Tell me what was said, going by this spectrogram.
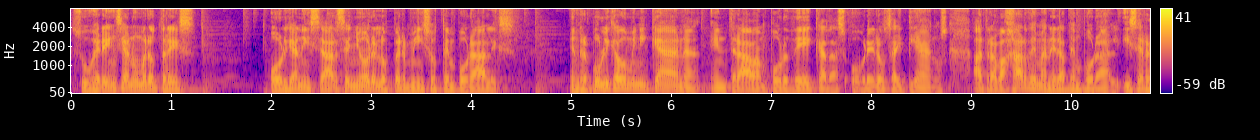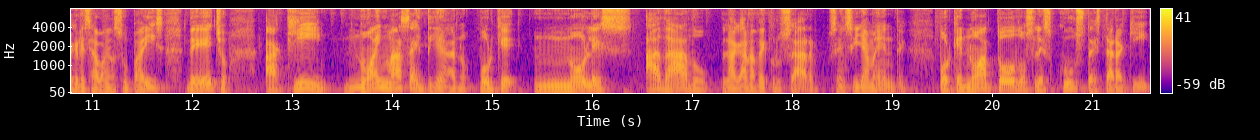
Sugerencia número 3. Organizar, señores, los permisos temporales. En República Dominicana entraban por décadas obreros haitianos a trabajar de manera temporal y se regresaban a su país. De hecho, aquí no hay más haitianos porque no les ha dado la gana de cruzar, sencillamente, porque no a todos les gusta estar aquí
